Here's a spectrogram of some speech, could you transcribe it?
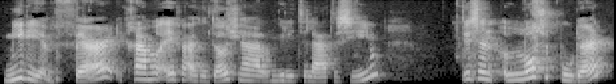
Medium Fair. Ik ga hem wel even uit het doosje halen om jullie te laten zien. Het is een losse poeder.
